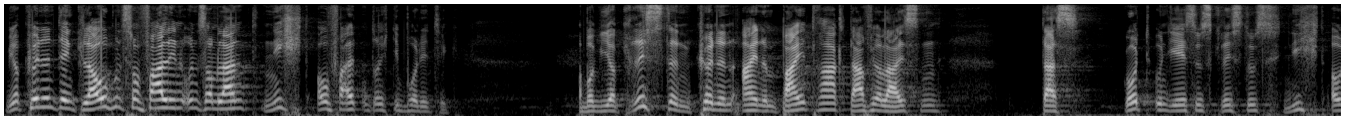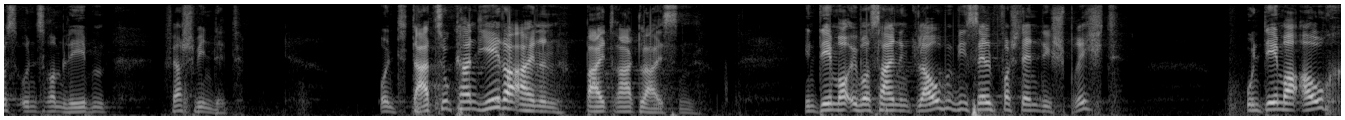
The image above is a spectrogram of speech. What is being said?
Wir können den Glaubensverfall in unserem Land nicht aufhalten durch die Politik. Aber wir Christen können einen Beitrag dafür leisten, dass Gott und Jesus Christus nicht aus unserem Leben verschwindet. Und dazu kann jeder einen Beitrag leisten, indem er über seinen Glauben wie selbstverständlich spricht und indem er auch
